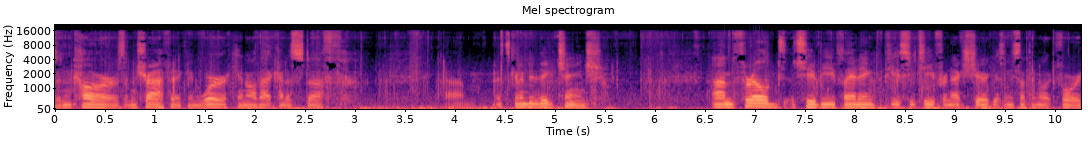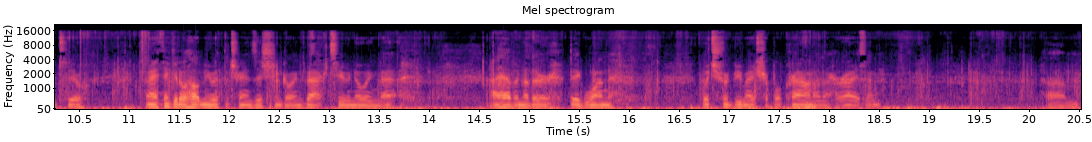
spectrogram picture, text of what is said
and cars and traffic and work and all that kind of stuff. It's going to be a big change. I'm thrilled to be planning the PCT for next year. It gives me something to look forward to. And I think it'll help me with the transition going back to knowing that I have another big one, which would be my Triple Crown on the horizon. Um,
